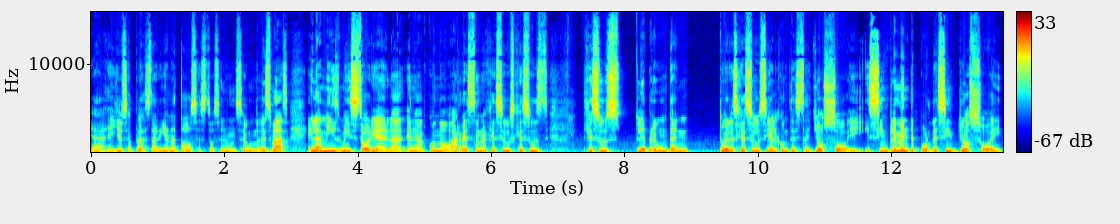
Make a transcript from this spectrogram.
ya, ellos aplastarían a todos estos en un segundo. Es más, en la misma historia, en cuando arrestan a Jesús, Jesús, Jesús le preguntan, ¿tú eres Jesús? Y él contesta, yo soy. Y simplemente por decir yo soy,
